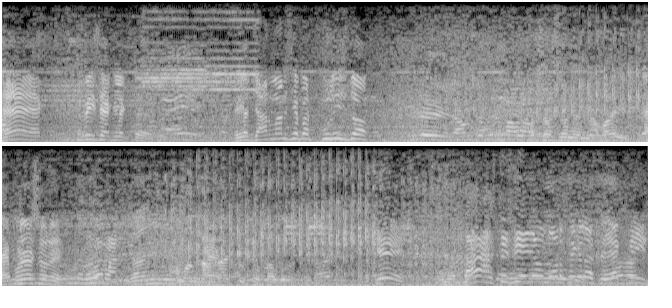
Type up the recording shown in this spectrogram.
হ্যাঁ এক পিস এক লাখ টাকা। এগুলো জার্মান সে হ্যাঁ প্রশাসনের। কে? হ্যাঁ আসতেছি এই মোটর সাইকেল আছে এক মিনিট।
